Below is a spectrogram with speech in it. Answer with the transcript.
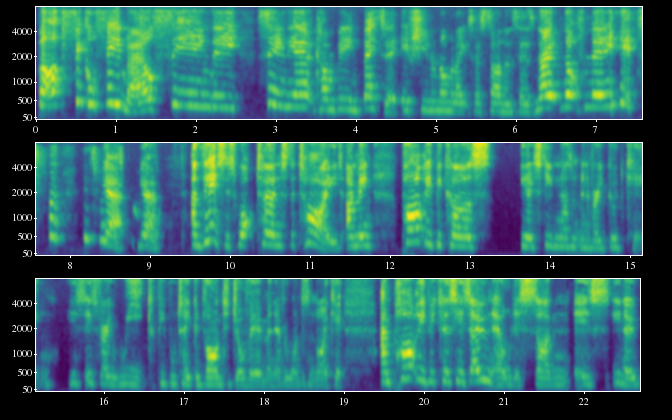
But fickle female seeing the seeing the outcome being better if she nominates her son and says, "No, not for me. It's for, it's for yeah, yeah." And this is what turns the tide. I mean, partly because you know Stephen hasn't been a very good king. He's, he's very weak. People take advantage of him, and everyone doesn't like it. And partly because his own eldest son is, you know,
